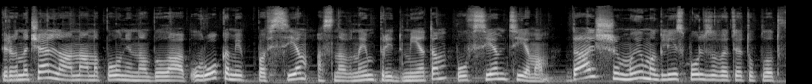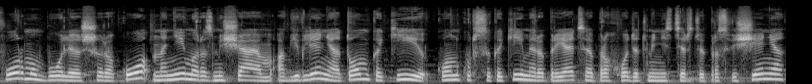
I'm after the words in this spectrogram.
Первоначально она наполнена была уроками по всем основным предметам, по всем темам. Дальше мы могли использовать эту платформу более широко. На ней мы размещаем объявления о том, какие конкурсы, какие мероприятия проходят в Министерстве просвещения.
